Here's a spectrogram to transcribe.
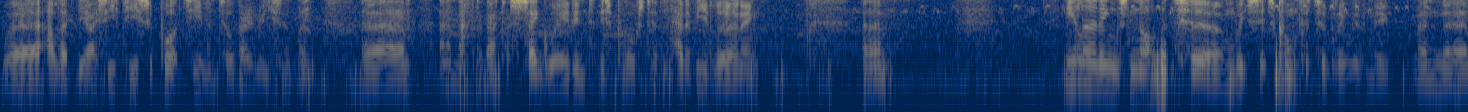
where I led the ICT support team until very recently. Um, and after that, I segued into this post of head of e learning. Um, e learning's not a term which sits comfortably with me, and uh,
